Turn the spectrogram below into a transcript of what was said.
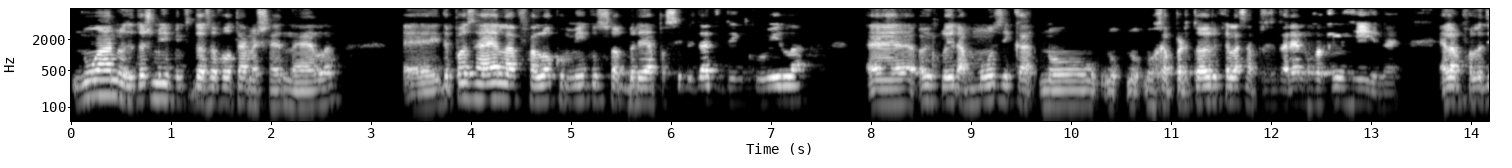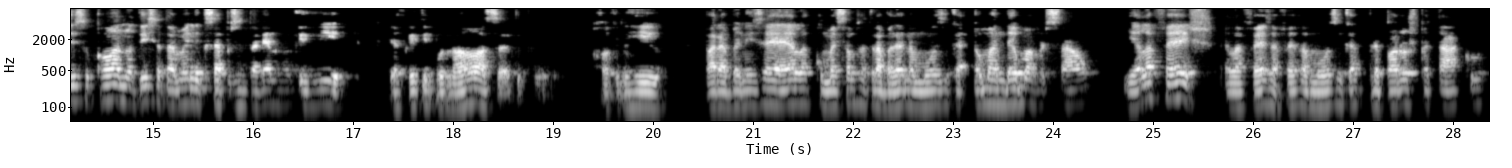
no ano de 2022 eu voltei a mexer nela. É, e depois ela falou comigo sobre a possibilidade de incluí-la é, ou incluir a música no, no, no, repertório que ela se apresentaria no Rock in Rio, né? Ela me falou disso com a notícia também de que se apresentaria no Rock in Rio. Eu fiquei tipo, nossa, tipo, Rock in Rio parabenizei ela, começamos a trabalhar na música, eu mandei uma versão e ela fez, ela fez, ela fez a música, preparou o espetáculo,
